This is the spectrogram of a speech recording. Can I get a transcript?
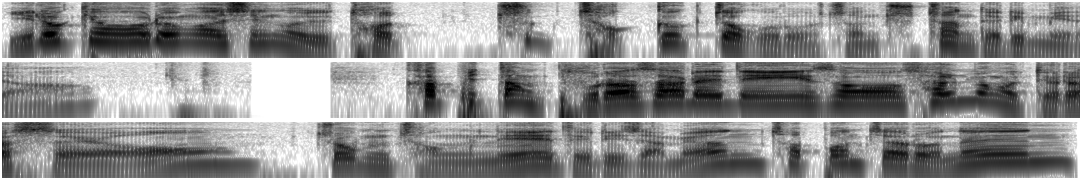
이렇게 활용하시는 걸 더 적극적으로 전 추천드립니다 카피탕 불화살에 대해서 설명을 드렸어요. 좀 정리해 드리자면 첫 번째로는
